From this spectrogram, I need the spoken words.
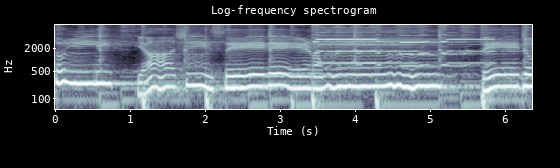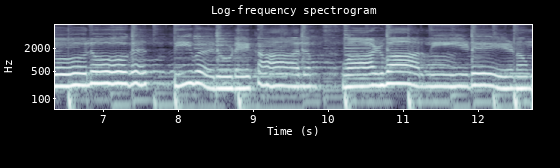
ചൊല്ലി യാശിസേകേണം. തേജോലോകത്തിവരുടെ കാലം വാഴ്വാർ നീടേണം.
